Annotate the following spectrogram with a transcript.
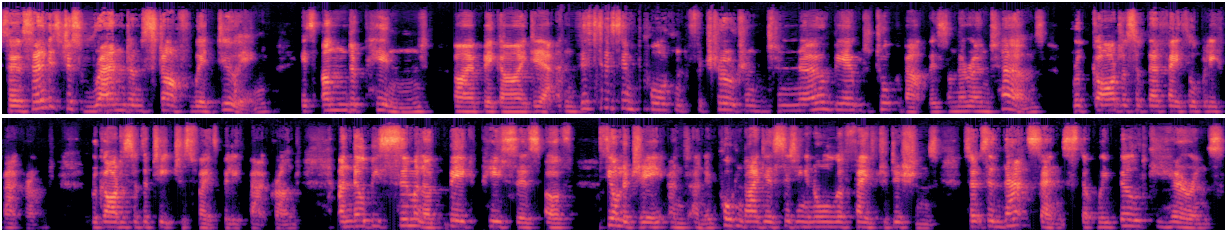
So instead of it's just random stuff we're doing, it's underpinned by a big idea. And this is important for children to know and be able to talk about this on their own terms, regardless of their faith or belief background, regardless of the teacher's faith belief background. And there'll be similar big pieces of theology and, and important ideas sitting in all the faith traditions. So it's in that sense that we build coherence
